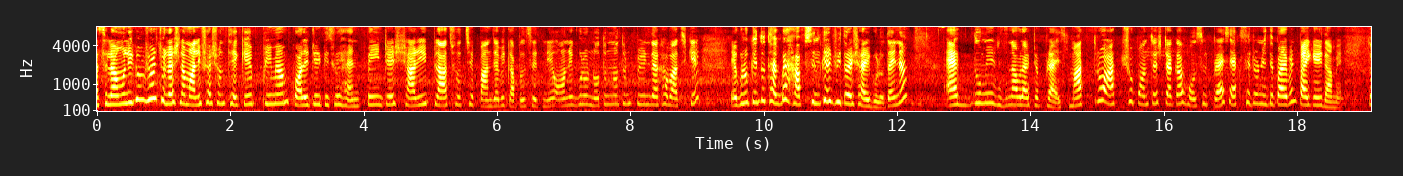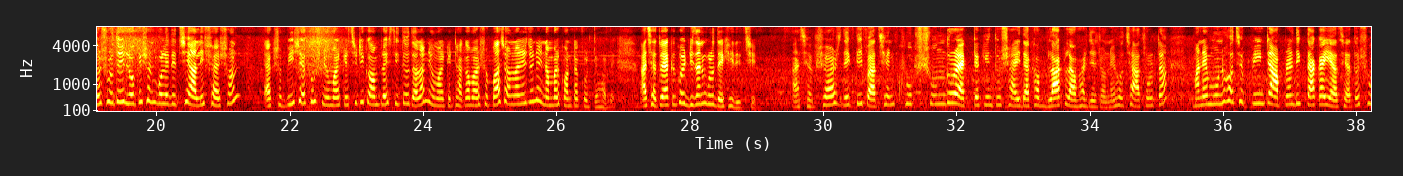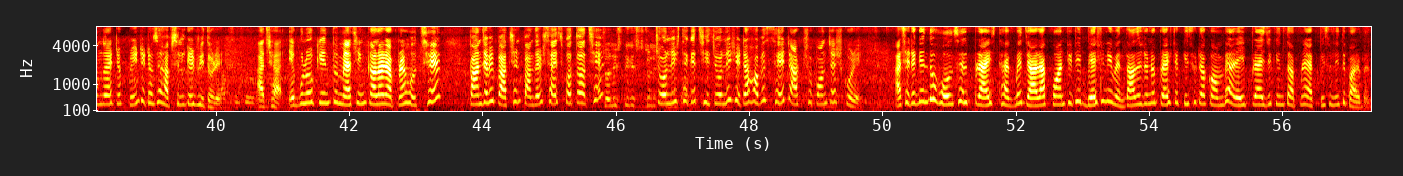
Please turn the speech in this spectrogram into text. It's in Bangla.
আসসালামু আলাইকুম স্যার চলে আসলাম আলি ফ্যাশন থেকে। প্রিমিয়াম কোয়ালিটির কিছু হ্যান্ড পেইন্টের শাড়ি, প্লাস হচ্ছে পাঞ্জাবি কাপল সেট নিয়ে অনেকগুলো নতুন নতুন প্রিন্ট দেখাবো আজকে। এগুলো কিন্তু থাকবে হাফ সিল্কের ভিতরে শাড়িগুলো, তাই না? একদমই রিজনেবল একটা প্রাইস মাত্র আটশো পঞ্চাশ টাকা হোলসেল প্রাইস এক সেটও নিতে পারবেন পাইকারি দামে। তো শুরুতেই লোকেশন বলে দিচ্ছি আলি ফ্যাশন, একশো বিশ একুশ নিউ মার্কেট সিটি কমপ্লেক্স তৃতীয় তলা নিউ মার্কেট ঢাকা বারোশো পাঁচ। অনলাইনের জন্য এই নাম্বার কন্ট্যাক্ট করতে হবে। আচ্ছা তো এক এক করে ডিজাইনগুলো দেখিয়ে দিচ্ছি। আচ্ছা শর্টস দেখতেই পাচ্ছেন খুব সুন্দর একটা কিন্তু শাড়ি দেখা ব্ল্যাক লাভারদের জন্য। হচ্ছে আঁচলটা। মানে মনে হচ্ছে প্রিন্টটা আপনার দিক তাকাই আছে। এত সুন্দর একটা প্রিন্ট এটা হচ্ছে হাফ সিল্কের ভিতরে। আচ্ছা এগুলো কিন্তু ম্যাচিং কালার আপনার হচ্ছে পাঞ্জাবি পাচ্ছেন। পাঞ্জাবির সাইজ কত আছে? চল্লিশ থেকে ছেচল্লিশ। চল্লিশ থেকে ছিচল্লিশ এটা হবে সেট আটশো পঞ্চাশ করে। আচ্ছা এটা কিন্তু হোলসেল প্রাইস থাকবে। যারা কোয়ান্টিটি বেশি নেবেন তাদের জন্য প্রাইসটা কিছুটা কমবে। আর এই প্রাইসে কিন্তু আপনারা এক পিসও নিতে পারবেন।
